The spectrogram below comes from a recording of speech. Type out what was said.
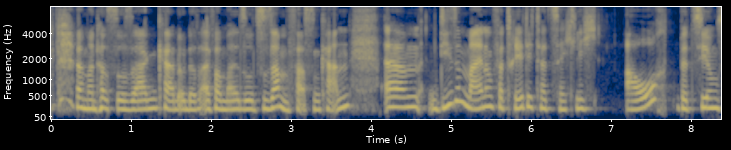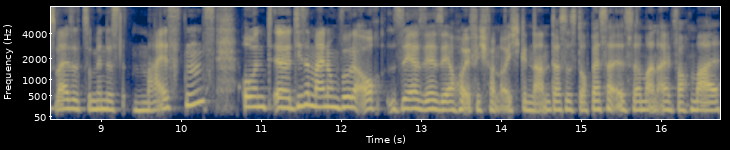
wenn man das so sagen kann und das einfach mal so zusammenfassen kann. Ähm, diese Meinung vertrete ich tatsächlich auch, beziehungsweise zumindest meistens. Und äh, diese Meinung wurde auch sehr, sehr, sehr häufig von euch genannt, dass es doch besser ist, wenn man einfach mal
